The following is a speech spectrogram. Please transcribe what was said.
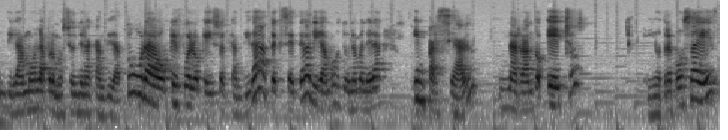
digamos la promoción de una candidatura, o qué fue lo que hizo el candidato, etcétera, digamos de una manera imparcial, narrando hechos y otra cosa es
